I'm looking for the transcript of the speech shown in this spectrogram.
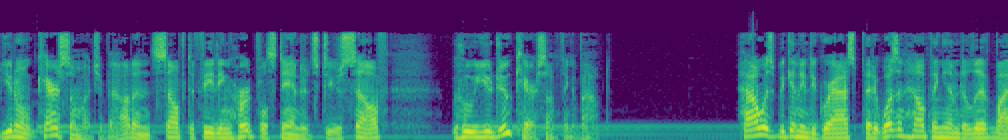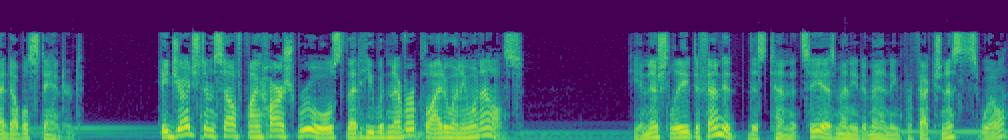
you don't care so much about and self defeating, hurtful standards to yourself who you do care something about? Hal was beginning to grasp that it wasn't helping him to live by a double standard. He judged himself by harsh rules that he would never apply to anyone else. He initially defended this tendency, as many demanding perfectionists will,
